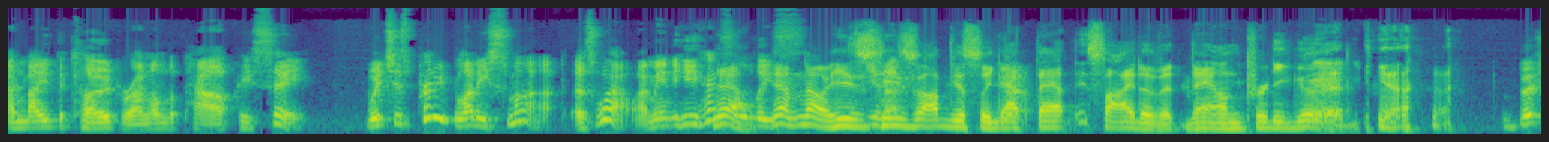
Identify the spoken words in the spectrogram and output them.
and made the code run on the PowerPC. Which is pretty bloody smart as well. I mean, he has Yeah, all these. yeah, no, he's you know, he's obviously got that side of it down pretty good. Yeah. but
